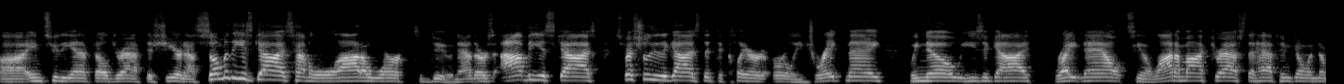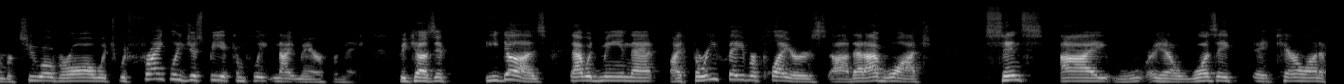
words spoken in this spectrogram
uh, into the NFL draft this year. Now, some of these guys have a lot of work to do. Now, there's obvious guys, especially the guys that declared early. Drake Maye, we know he's a guy right now. Seen a lot of mock drafts that have him going number two overall, which would frankly just be a complete nightmare for me. Because if he does, that would mean that my three favorite players uh, that I've watched since I, you know, was a, a Carolina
